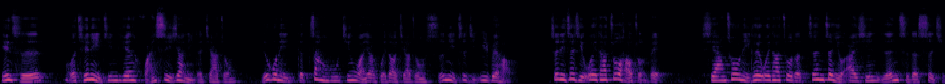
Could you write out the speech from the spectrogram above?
因此，我请你今天环视一下你的家中。如果你的丈夫今晚要回到家中，使你自己预备好，使你自己为他做好准备，想出你可以为他做的真正有爱心、仁慈的事情，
